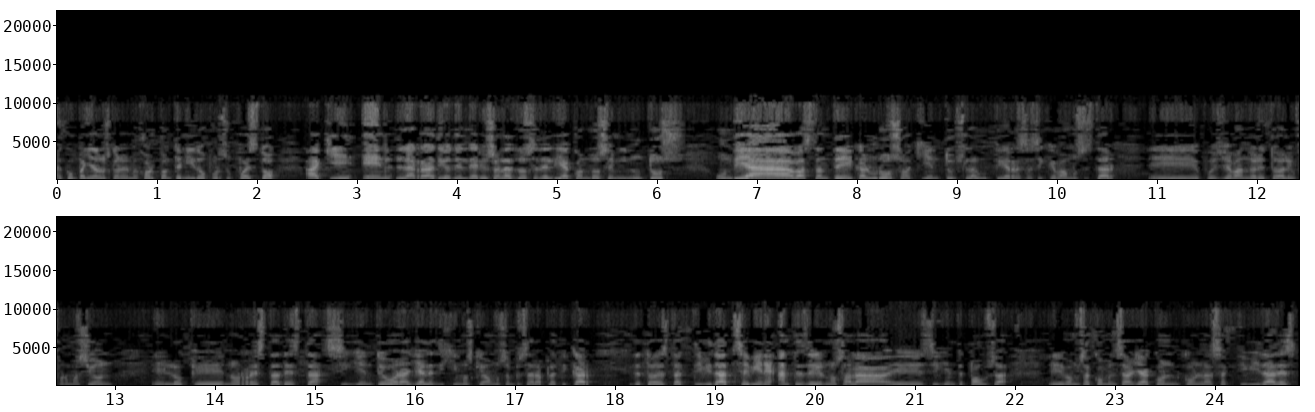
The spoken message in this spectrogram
acompañándonos con el mejor contenido, por supuesto, aquí en la radio del diario. Son las 12 del día con 12 minutos. Un día bastante caluroso aquí en Tuxtla Gutiérrez, así que vamos a estar eh, pues llevándole toda la información en lo que nos resta de esta siguiente hora. Ya les dijimos que vamos a empezar a platicar de toda esta actividad. Se viene antes de irnos a la eh, siguiente pausa. Eh, vamos a comenzar ya con, con las actividades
